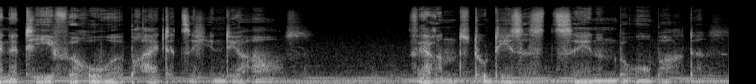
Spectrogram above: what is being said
Eine tiefe Ruhe breitet sich in dir aus, während du diese Szenen beobachtest.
